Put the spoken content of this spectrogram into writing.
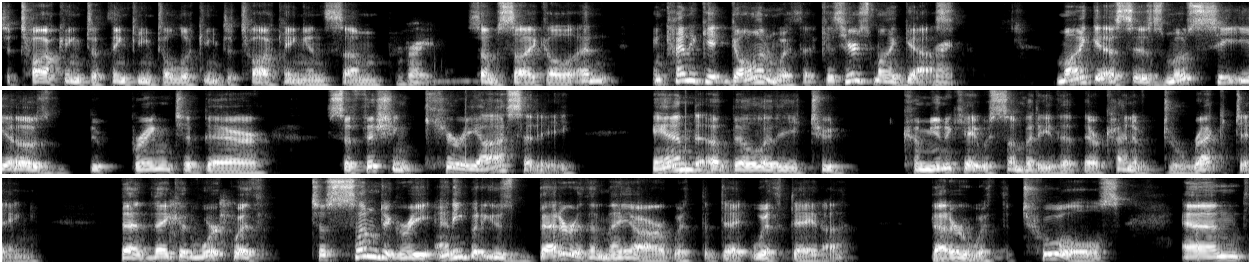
to talking to thinking to looking to talking in some right some cycle and and kind of get going with it because here's my guess right. my guess is most ceos bring to bear sufficient curiosity and ability to communicate with somebody that they're kind of directing that they could work with to some degree anybody who's better than they are with the da- with data better with the tools and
